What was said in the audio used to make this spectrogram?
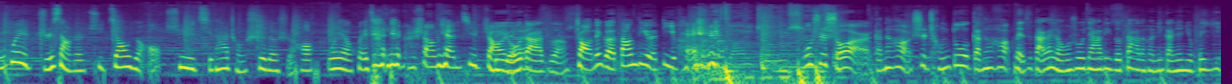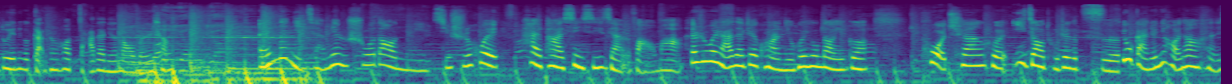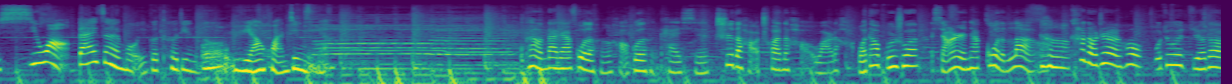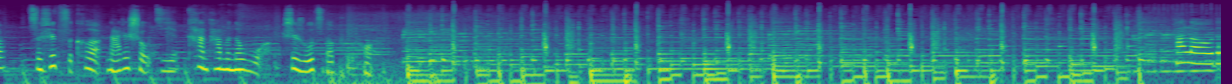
不会只想着去交友，去其他城市的时候，我也会在那个上面去找旅游搭子，找那个当地的地陪。不是首尔感叹号，是成都感叹号。每次打开小红书，压力都大的很，你感觉你被一堆那个感叹号砸在你的脑门上。哎，那你前面说到你其实会害怕信息茧房嘛？但是为啥在这块儿你会用到一个破圈和异教徒这个词？又感觉你好像很希望待在某一个特定的语言环境里面。我看到大家过得很好，过得很开心，吃得好，穿得好，玩得好。我倒不是说想让人家过得烂啊，看到这以后，我就会觉得。此时此刻拿着手机看他们的我是如此的普通。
